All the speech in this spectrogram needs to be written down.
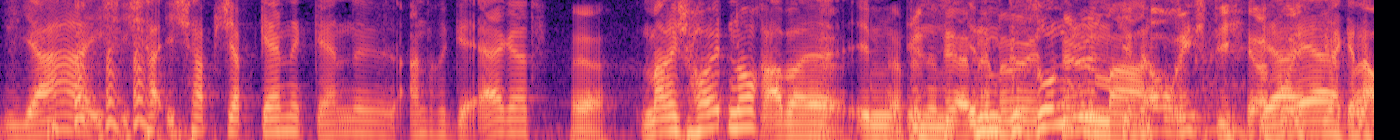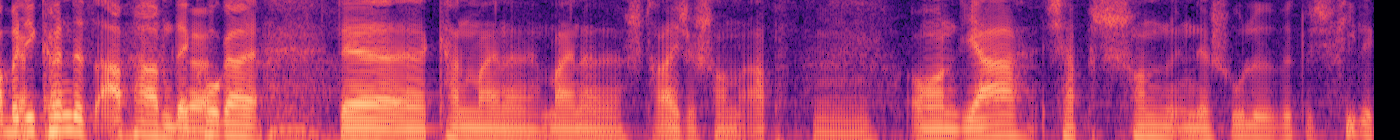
ja, ich, ich, ich habe, ich hab gerne, gerne andere geärgert. Ja. Mache ich heute noch, aber im, Da in einem, ja in einem gesunden Spirit Maß. genau richtig, ja, ja, ja, genau. Aber die können das abhaben. Der Koga, der kann meine, meine Streiche schon ab. Mhm. Und ja, ich habe schon in der Schule wirklich viele,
